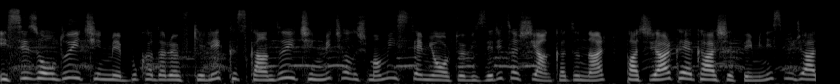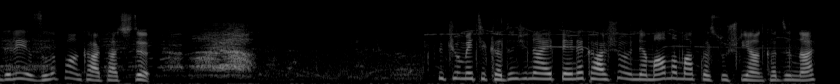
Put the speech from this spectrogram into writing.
İşsiz olduğu için mi bu kadar öfkeli, kıskandığı için mi çalışmamı istemiyor dövizleri taşıyan kadınlar patriarkaya karşı feminist mücadele yazılı pankart açtı. Hükümeti kadın cinayetlerine karşı önlem almamakla suçlayan kadınlar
